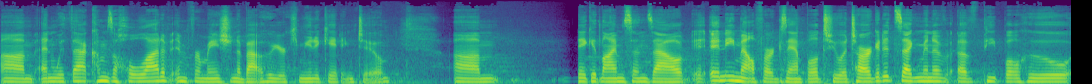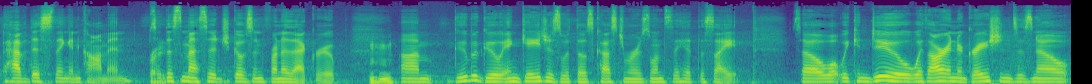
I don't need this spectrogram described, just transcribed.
um, and with that comes a whole lot of information about who you're communicating to. Naked Lime sends out an email, for example, to a targeted segment of, of people who have this thing in common. So this message goes in front of that group. Um, Gubagoo engages with those customers once they hit the site. So what we can do with our integrations is know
